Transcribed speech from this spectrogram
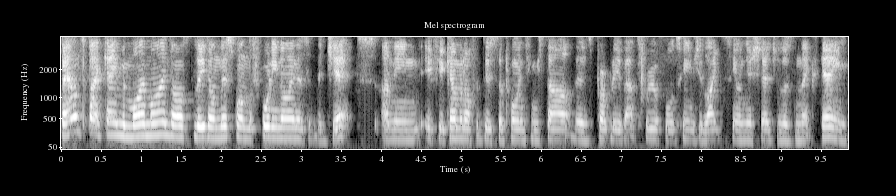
bounce back game in my mind, I'll lead on this one the 49ers at the Jets. I mean, if you're coming off a disappointing start, there's probably about three or four teams you'd like to see on your schedule as the next game.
